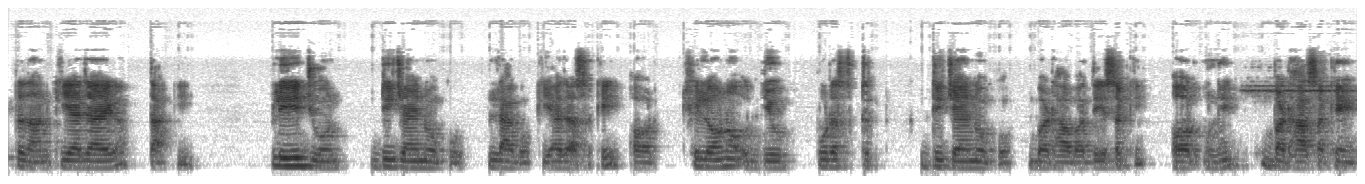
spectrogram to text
प्रदान किया जाएगा ताकि प्ले जोन डिजाइनों को लागू किया जा सके और खिलौना उद्योग पुरस्कृत डिजाइनों को बढ़ावा दे सके और उन्हें बढ़ा सकें।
